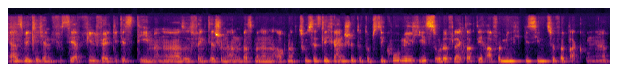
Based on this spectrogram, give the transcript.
Ja, es ist wirklich ein sehr vielfältiges Thema. Ne? Also es fängt ja schon an, was man dann auch noch zusätzlich reinschüttet, ob es die Kuhmilch ist oder vielleicht auch die Hafermilch bis hin zur Verpackung. Ja?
